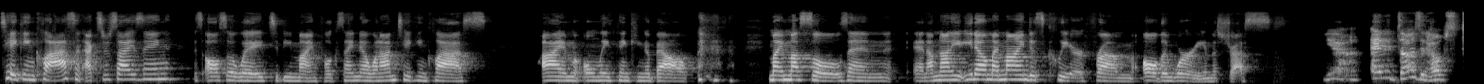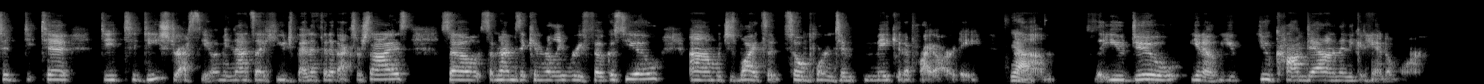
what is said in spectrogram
taking class and exercising is also a way to be mindful because I know when I'm taking class, I'm only thinking about my muscles and and I'm not you know my mind is clear from all the worry and the stress. Yeah, and it does. It helps to to to, to de-stress you. I mean, that's a huge benefit of exercise. So sometimes it can really refocus you, um, which is why it's so important to make it a priority. Yeah, um, so that you do, you know, you do calm down, and then you can handle more.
